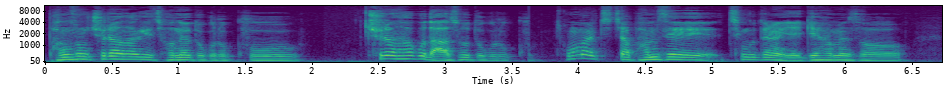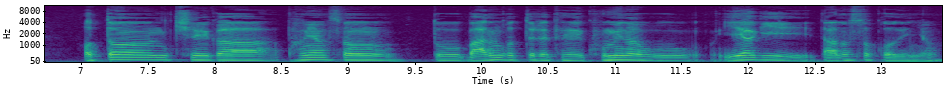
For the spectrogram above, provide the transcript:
방송 출연하기 전에도 그렇고, 출연하고 나서도 그렇고, 정말 진짜 밤새 친구들이랑 얘기하면서 어떤 길과 방향성 또 많은 것들에 대해 고민하고 이야기 나눴었거든요.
